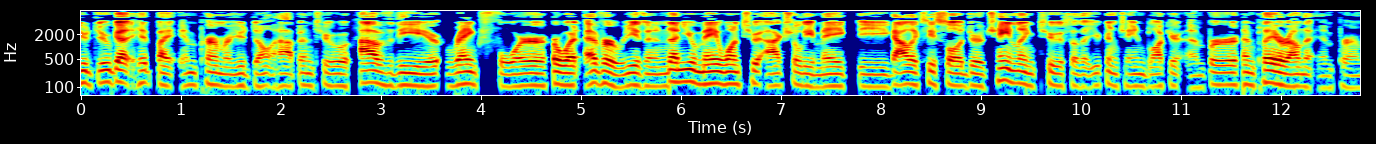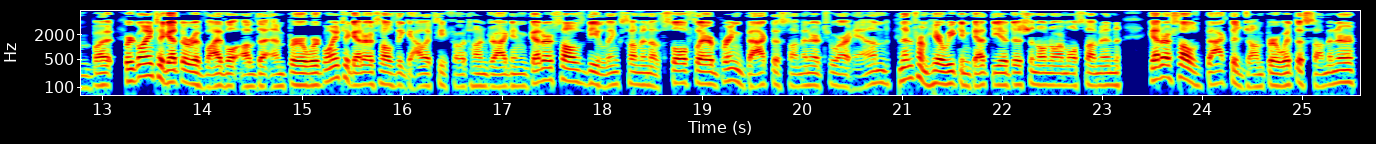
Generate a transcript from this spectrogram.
you do get hit by Imperm or you don't happen to have the rank 4 for whatever reason, then you may want to actually make the Galaxy Soldier chain link 2 so that you can chain block your Emperor and play around the Imperm. But we're going to get the revival of the Emperor. We're going to get ourselves the Galaxy Photon Dragon, get ourselves the Link Summon of Solflare, bring back the Summoner to our hand. And then from here we can get the additional normal summon, get ourselves back the jumper with the summoner,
